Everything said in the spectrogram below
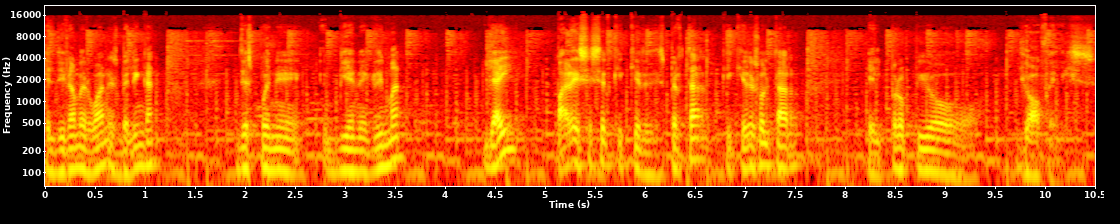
el number one es Bellingham, después viene Griezmann y ahí parece ser que quiere despertar, que quiere soltar el propio Joao Félix.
